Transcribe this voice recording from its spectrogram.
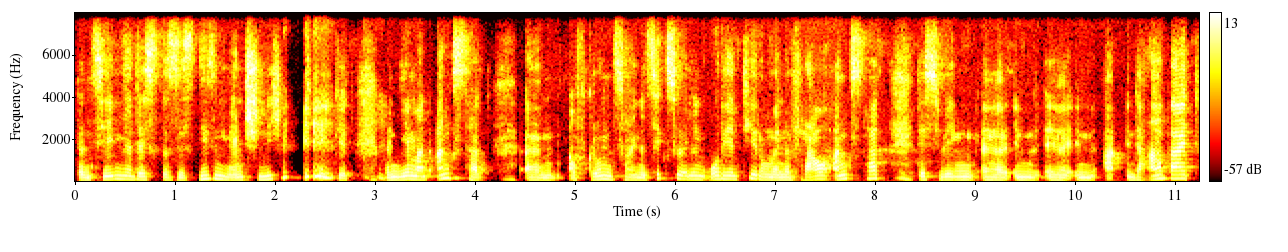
dann sehen wir das, dass es diesem Menschen nicht gut geht. Wenn jemand Angst hat ähm, aufgrund seiner sexuellen Orientierung, wenn eine Frau Angst hat, deswegen äh, in, äh, in, in der Arbeit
